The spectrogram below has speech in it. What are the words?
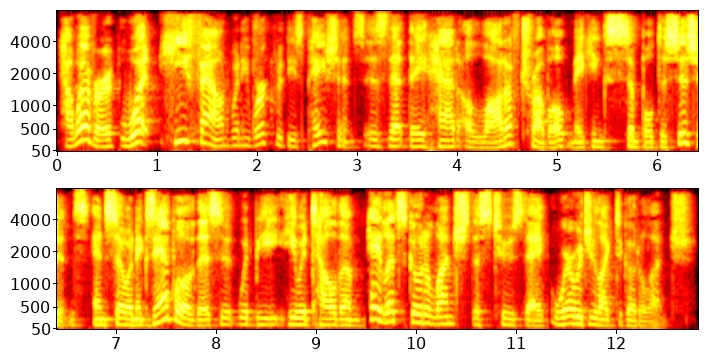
However, what he found when he worked with these patients is that they had a lot of trouble making simple decisions. And so an example of this would be he would tell them, hey, let's go to lunch this Tuesday. Where would you like to go to lunch?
